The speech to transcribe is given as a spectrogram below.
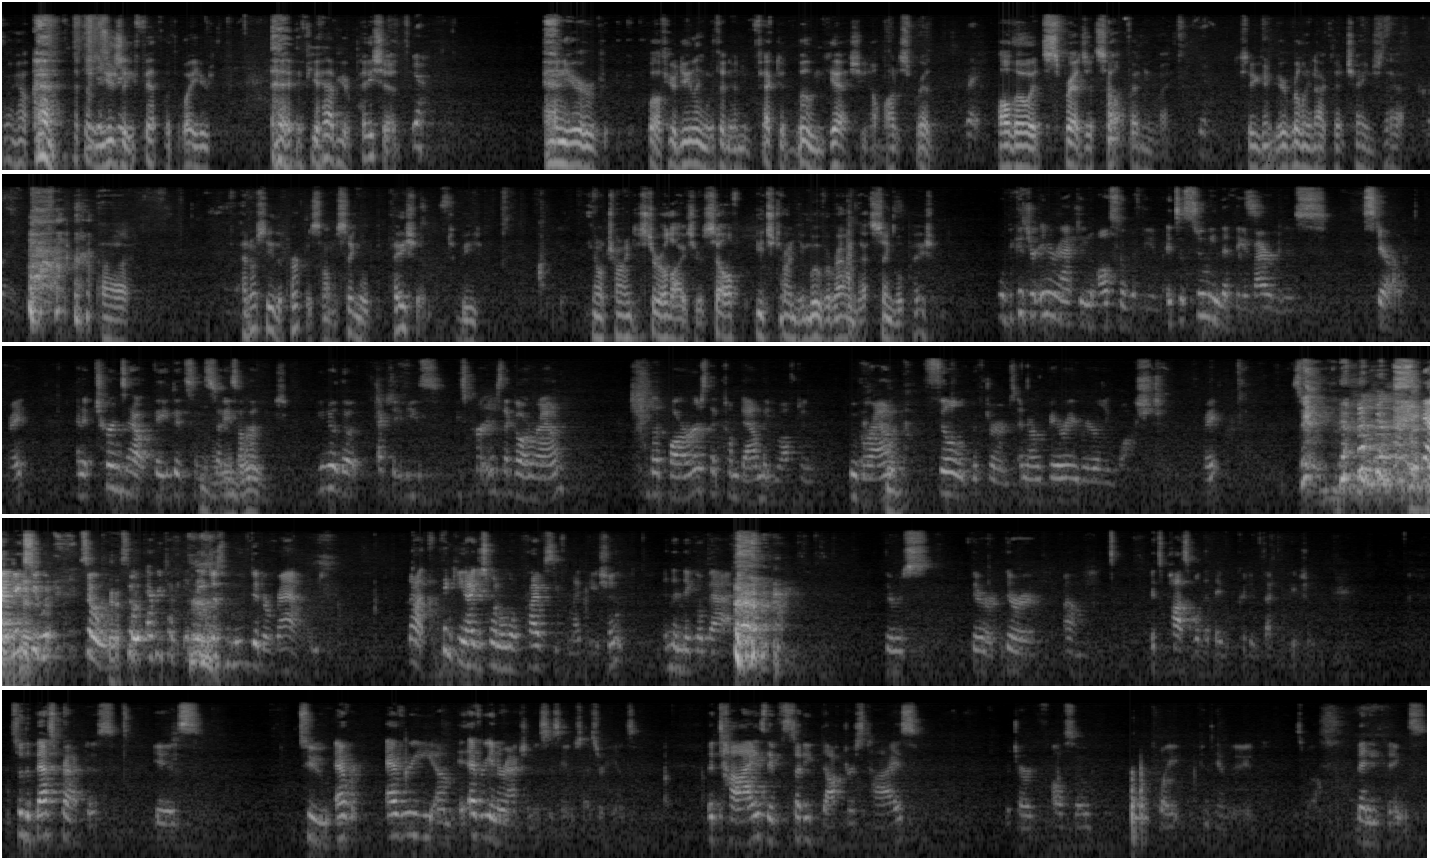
Well, that doesn't usually fit with the way you're. if you have your patient Yeah. and you're, well, if you're dealing with an infected wound, yes, you don't want to spread. Right. Although it spreads itself anyway. Yeah. So you're, you're really not going to change that. Right. Uh, I don't see the purpose on a single patient to be, you know, trying to sterilize yourself each time you move around that single patient. Well, because you're interacting also with the, it's assuming that the environment is sterile? And it turns out they did some studies on the, you know, the, actually these, these curtains that go around, the bars that come down that you often move around, filled with germs and are very rarely washed, right? So, yeah, it makes you, so, so every time, if they just moved it around, not thinking I just want a little privacy for my patient, and then they go back, there's, there, there, um, it's possible that they could infect the patient. So the best practice is to every, every, um, every interaction is to sanitize your hands. The ties, they've studied doctors' ties, which are also quite contaminated as well. Many things,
